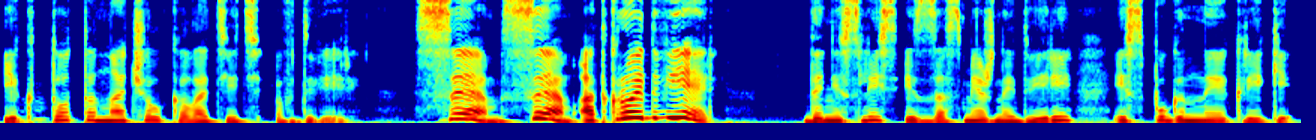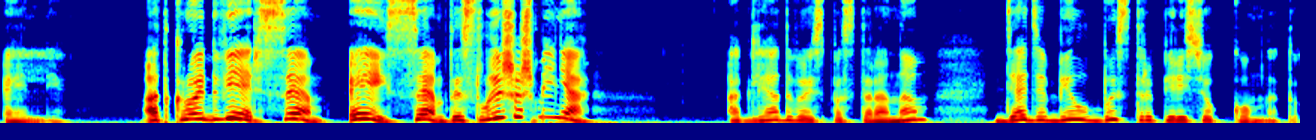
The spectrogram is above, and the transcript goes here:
И кто-то начал колотить в дверь. «Сэм! Сэм! Открой дверь!» Донеслись из-за смежной двери испуганные крики Элли. «Открой дверь, Сэм! Эй, Сэм, ты слышишь меня?» Оглядываясь по сторонам, дядя Билл быстро пересек комнату.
